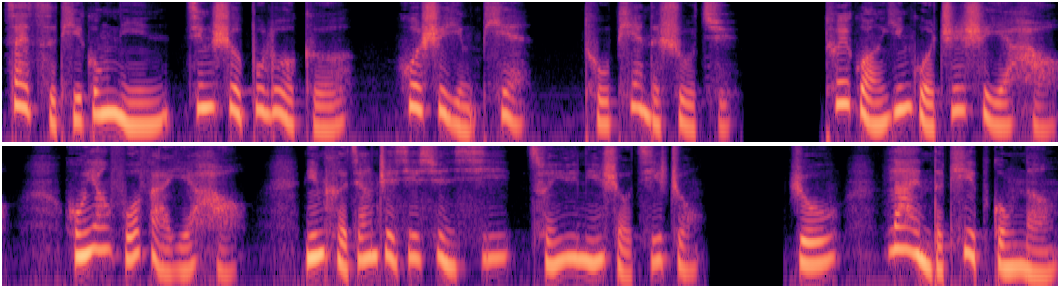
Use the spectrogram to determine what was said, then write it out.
在此提供您经社部落格或是影片、图片的数据，推广因果知识也好，弘扬佛法也好，您可将这些讯息存于您手机中，如 Line 的 Keep 功能，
